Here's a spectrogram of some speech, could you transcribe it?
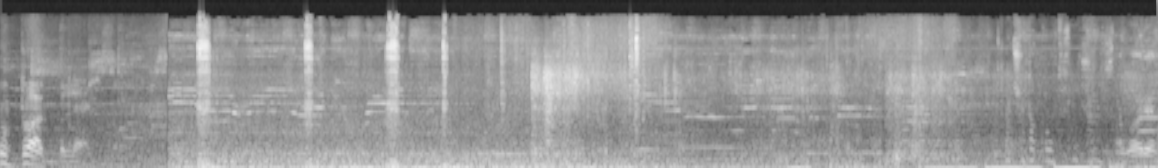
Мудак, блядь. А что такое-то случилось? Авария.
